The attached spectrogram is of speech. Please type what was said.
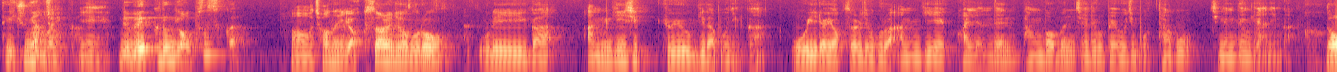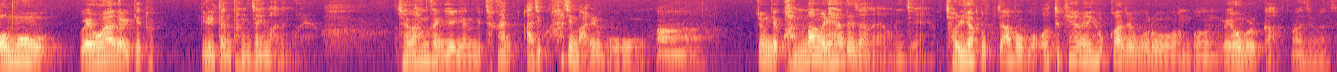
되게 중요한 그렇죠. 거니까. 예. 근데 왜 그런 게 없었을까요? 어, 저는 역설적으로 우리가 암기식 교육이다 보니까 오히려 역설적으로 암기에 관련된 방법은 제대로 배우지 못하고 진행된 게 아닌가. 너무 외워야 될 게 일단 당장에 많은 거예요. 제가 항상 얘기하는 게 잠깐 아직 하지 말고 아, 좀 이제 관망을 해야 되잖아요. 이제 전략도 짜보고 어떻게 하면 효과적으로 한번 외워볼까. 맞아, 맞아.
